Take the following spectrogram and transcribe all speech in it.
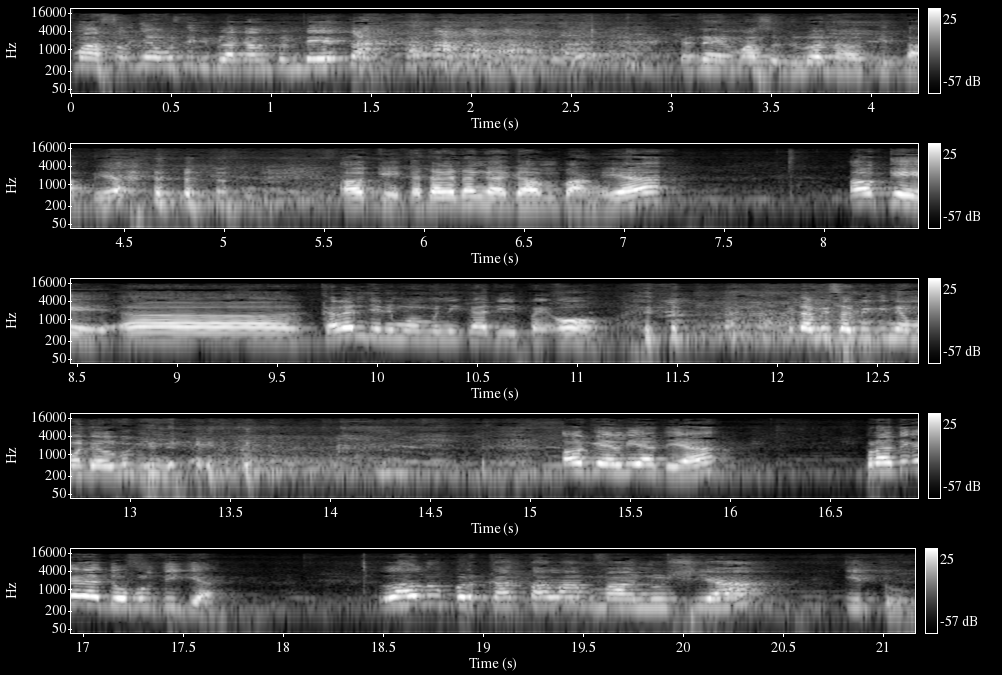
Masuknya mesti di belakang pendeta. Karena yang masuk duluan Alkitab ya. Oke, kadang-kadang nggak gampang ya. Oke, uh, kalian jadi mau menikah di PO. Kita bisa bikin yang model begini. Oke, lihat ya. Perhatikan ayat 23. Lalu berkatalah manusia itu.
